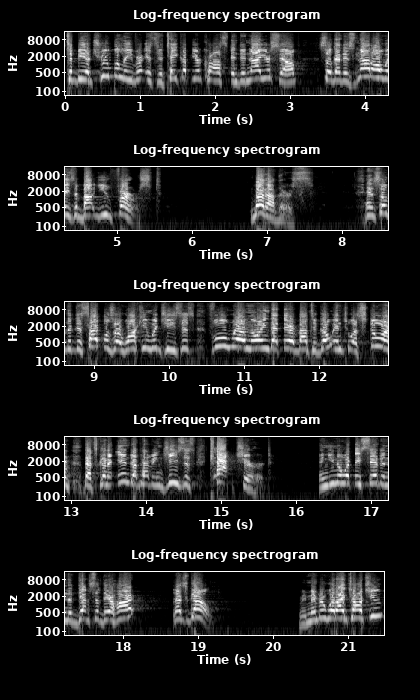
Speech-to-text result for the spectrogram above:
To be a true believer is to take up your cross and deny yourself so that it's not always about you first, but others. And so the disciples are walking with Jesus, full well knowing that they're about to go into a storm that's going to end up having Jesus captured. And you know what they said in the depths of their heart? Let's go. Remember what I taught you?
